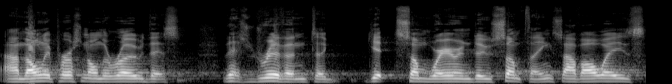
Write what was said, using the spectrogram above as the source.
I'm the only person on the road that's, that's driven to get somewhere and do something. So I've always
